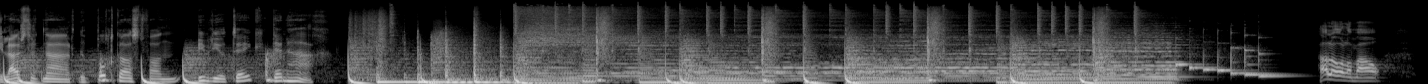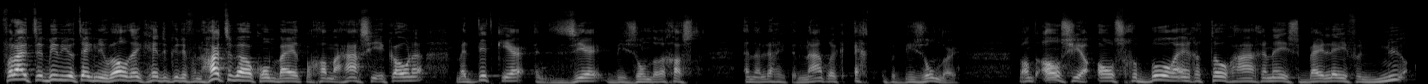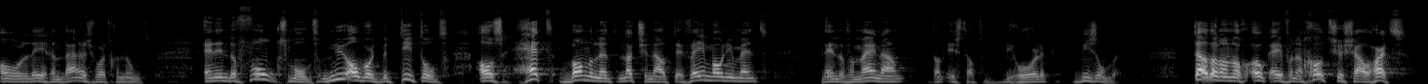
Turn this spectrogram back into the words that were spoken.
Je luistert naar de podcast van Bibliotheek Den Haag. Hallo allemaal. Vanuit de Bibliotheek Nieuw-Weldeek heet ik jullie van harte welkom bij het programma Haagse Iconen. Met dit keer een zeer bijzondere gast. En dan leg ik de nadruk echt op het bijzonder. Want als je als geboren en getogen Hagenees bij leven nu al legendarisch wordt genoemd... en in de volksmond nu al wordt betiteld als het wandelend nationaal tv-monument... neem dan van mij aan, dan is dat behoorlijk bijzonder. Tel dan nog ook even een groot sociaal hart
